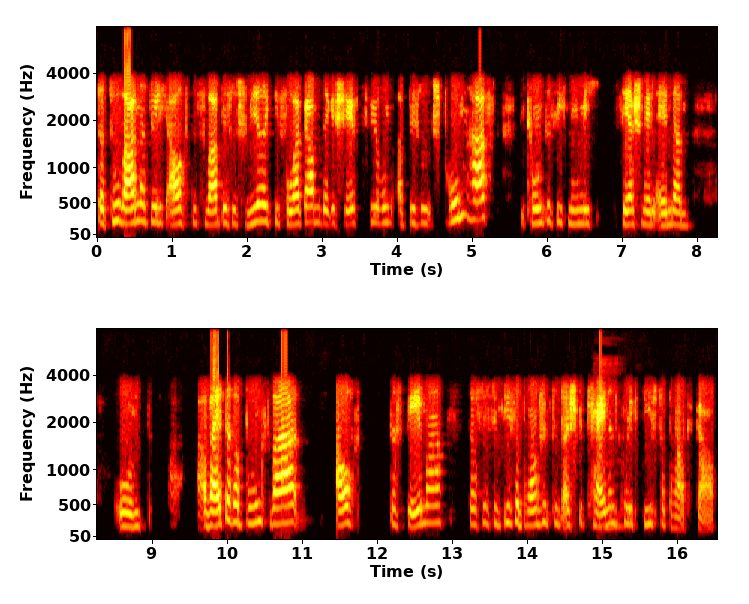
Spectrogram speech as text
dazu waren natürlich auch, das war ein bisschen schwierig, die Vorgaben der Geschäftsführung ein bisschen sprunghaft. Die konnte sich nämlich sehr schnell ändern. Und ein weiterer Punkt war auch das Thema, dass es in dieser Branche zum Beispiel keinen Kollektivvertrag gab.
